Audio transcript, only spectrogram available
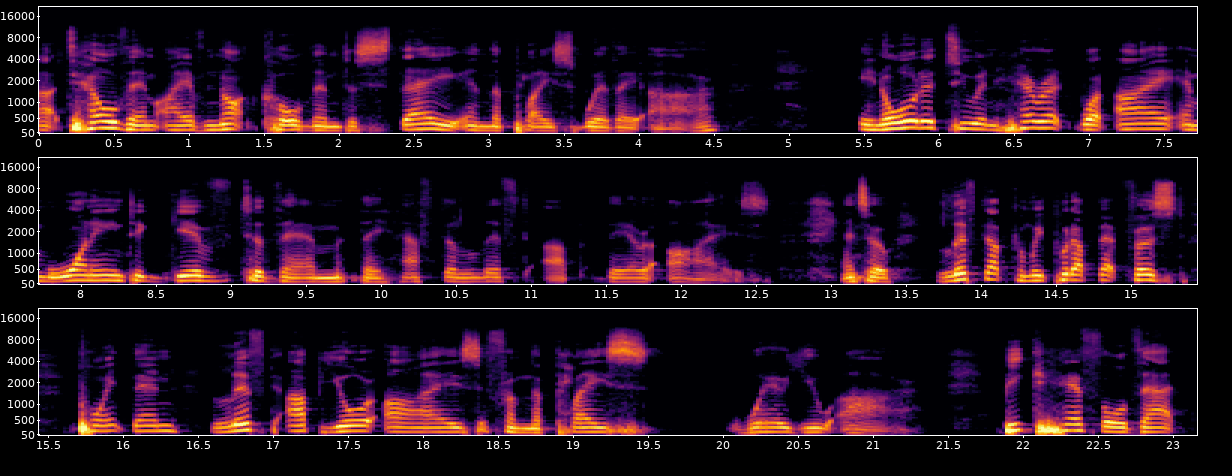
uh, tell them I have not called them to stay in the place where they are. In order to inherit what I am wanting to give to them, they have to lift up their eyes. And so, lift up, can we put up that first point then? Lift up your eyes from the place where you are. Be careful that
